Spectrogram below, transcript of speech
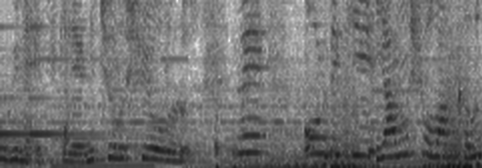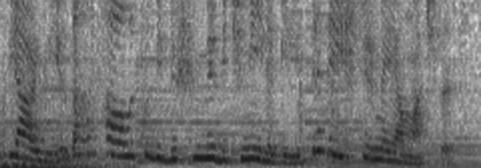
bugüne etkilerini çalışıyor oluruz ve oradaki yanlış olan kalıp yargıyı daha sağlıklı bir düşünme biçimiyle birlikte değiştirmeyi amaçlarız.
